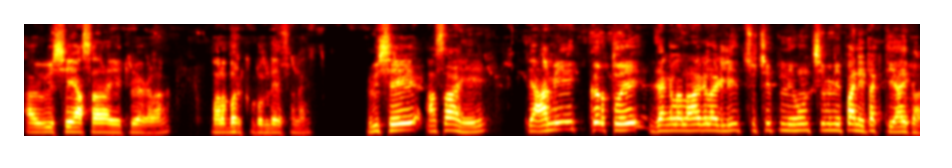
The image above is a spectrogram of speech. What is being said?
हा विषय असा एक वेगळा. मला भरकटून द्यायचा नाही. विषय असा आहे की आम्ही करतोय जंगलाला आग लागली चुचित निहून चिमणी पाणी टाकते ऐका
